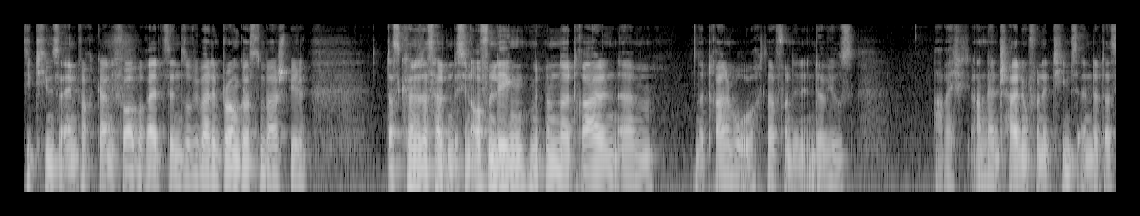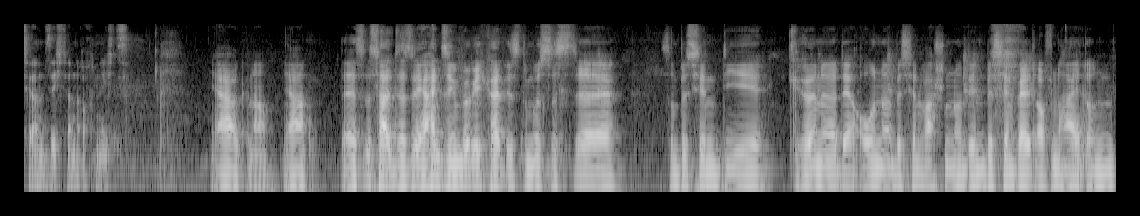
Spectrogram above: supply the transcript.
die Teams einfach gar nicht vorbereitet sind, so wie bei den Broncos zum Beispiel. Das könnte das halt ein bisschen offenlegen mit einem neutralen, ähm, neutralen Beobachter von den Interviews. Aber ich, an der Entscheidung von den Teams ändert das ja an sich dann auch nichts. Ja, genau. Ja. Es ist halt, die einzige Möglichkeit ist, du müsstest äh, so ein bisschen die Gehirne der Owner ein bisschen waschen und denen ein bisschen Weltoffenheit ja. und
